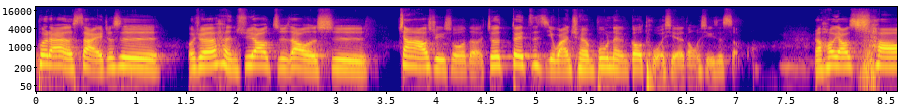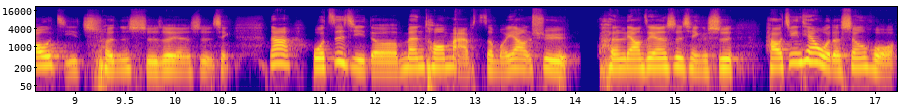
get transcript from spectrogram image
，put that aside，就是我觉得很需要知道的是，像阿徐说的，就对自己完全不能够妥协的东西是什么，然后要超级诚实这件事情。那我自己的 mental map 怎么样去？衡量这件事情是好，今天我的生活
